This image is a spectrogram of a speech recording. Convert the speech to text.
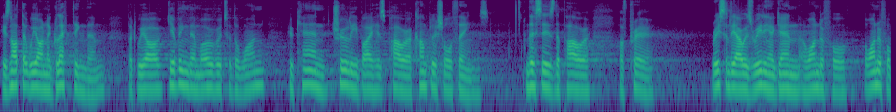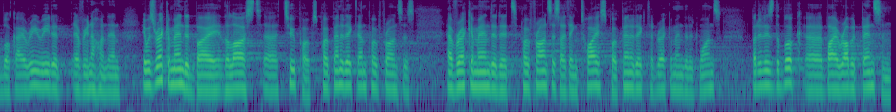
is not that we are neglecting them, but we are giving them over to the one who can truly, by his power, accomplish all things. This is the power of prayer. Recently, I was reading again a wonderful, a wonderful book. I reread it every now and then. It was recommended by the last uh, two popes, Pope Benedict and Pope Francis, have recommended it. Pope Francis, I think, twice. Pope Benedict had recommended it once. But it is the book uh, by Robert Benson,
